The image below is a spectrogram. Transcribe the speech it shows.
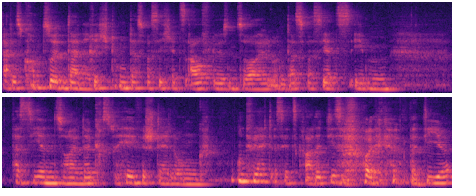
alles kommt so in deine Richtung, das, was sich jetzt auflösen soll und das, was jetzt eben passieren soll, da kriegst du Hilfestellung. Und vielleicht ist jetzt gerade diese Folge bei dir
